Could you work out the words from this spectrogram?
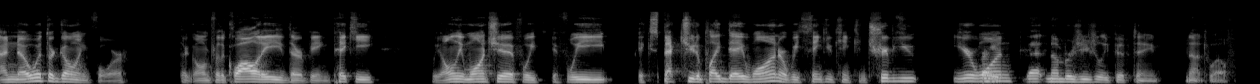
I know what they're going for. They're going for the quality. They're being picky. We only want you if we if we expect you to play day one or we think you can contribute year right. one. That number is usually 15, not 12.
